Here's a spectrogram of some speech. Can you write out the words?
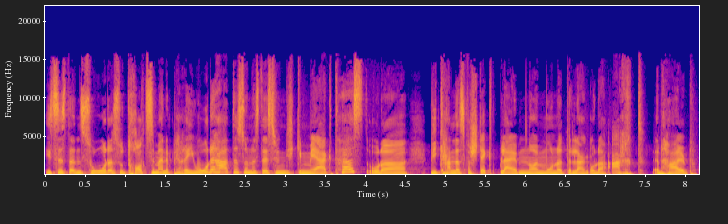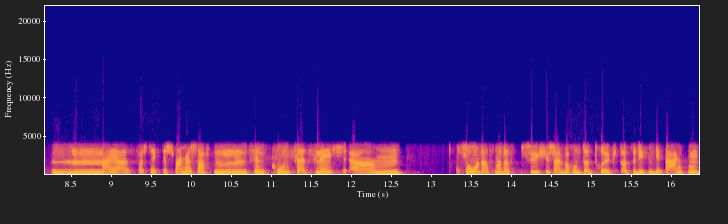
ist es dann so, dass du trotzdem eine Periode hattest und es deswegen nicht gemerkt hast? Oder wie kann das versteckt bleiben neun Monate lang oder achteinhalb? Mm, Naja, versteckte Schwangerschaften sind grundsätzlich ähm, so, dass man das psychisch einfach unterdrückt. Also diesen Gedanken,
